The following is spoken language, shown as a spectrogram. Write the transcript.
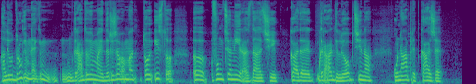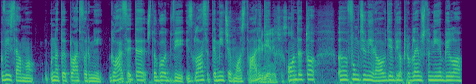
ali u drugim nekim gradovima i državama to isto uh, funkcionira. Znači, kada je grad ili općina unaprijed kaže vi samo na toj platformi glasajte, što god vi izglasate, mi ćemo ostvariti, onda to uh, funkcionira. Ovdje je bio problem što nije bilo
